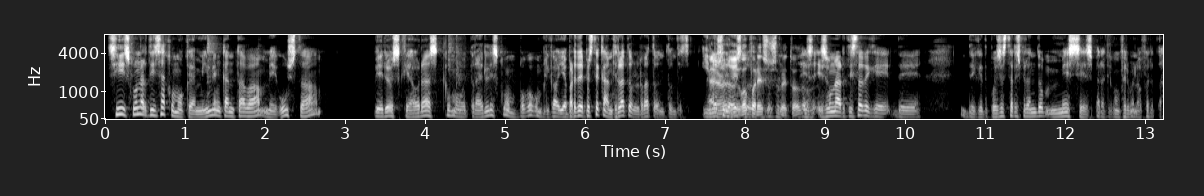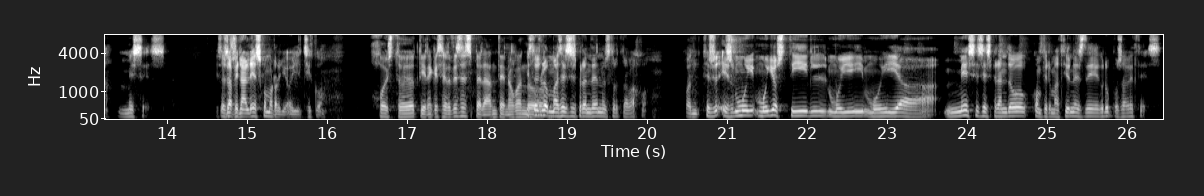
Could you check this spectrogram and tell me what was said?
sí, es que un artista como que a mí me encantaba, me gusta, pero es que ahora es como traerles como un poco complicado. Y aparte después te cancela todo el rato, entonces. Y no solo eso. por eso, sobre todo. Es, un artista de que, de, de, que te puedes estar esperando meses para que confirme la oferta. Meses. Entonces al final es como rollo, oye, chico. Jo, esto tiene que ser desesperante, ¿no? Cuando... Esto es lo más desesperante de nuestro trabajo. Es, muy, muy hostil, muy, muy a meses esperando confirmaciones de grupos a veces.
